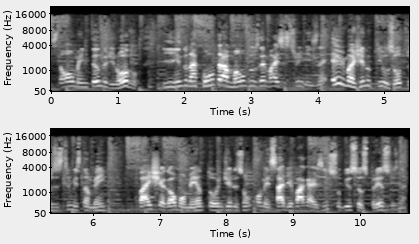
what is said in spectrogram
Estão aumentando de novo e indo na contramão dos demais streamings, né? Eu imagino que os outros streamings também vai chegar o momento onde eles vão começar devagarzinho subir os seus preços, né?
